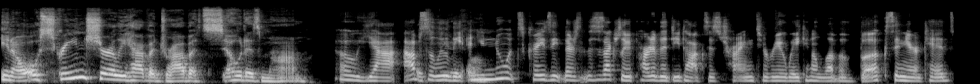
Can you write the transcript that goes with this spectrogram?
you know, oh, screens surely have a draw, but so does mom. Oh yeah, absolutely. And you know what's crazy? There's this is actually part of the detox is trying to reawaken a love of books in your kids.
